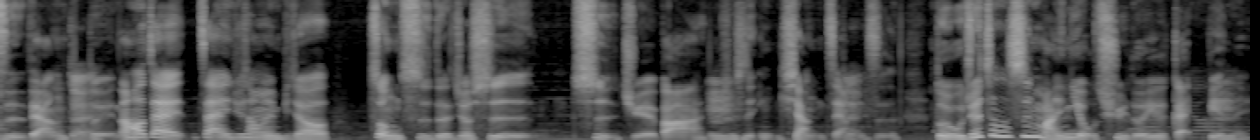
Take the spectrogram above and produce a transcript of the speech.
字这样。嗯对然后在在 IG 上面比较重视的就是视觉吧，嗯就是影像这样子。对我觉得这个是蛮有趣的一个改变嗯诶、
